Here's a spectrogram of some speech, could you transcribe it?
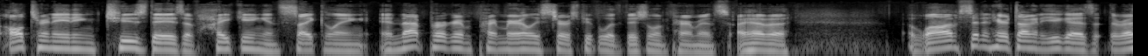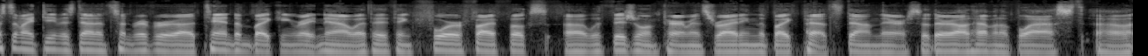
alternating Tuesdays of hiking and cycling. And that program primarily serves people with visual impairments. I have a while I'm sitting here talking to you guys, the rest of my team is down in Sunriver uh, tandem biking right now with I think four or five folks uh, with visual impairments riding the bike paths down there. So they're out having a blast, uh,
